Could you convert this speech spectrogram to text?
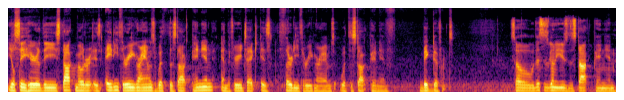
You'll see here the stock motor is 83 grams with the stock pinion and the Furitek is 33 grams with the stock pinion. Big difference. So this is going to use the stock pinion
